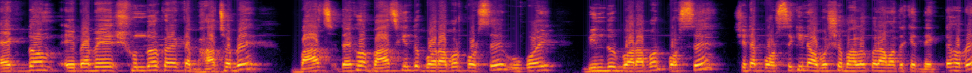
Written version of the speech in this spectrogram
একদম এভাবে সুন্দর করে একটা ভাঁজ হবে। বাজ দেখো বাজ কিন্তু বরাবর পড়ছে, উভয় বিন্দুর বরাবর পড়ছে, সেটা পড়ছে কিনা অবশ্য ভালো করে আমাদেরকে দেখতে হবে।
